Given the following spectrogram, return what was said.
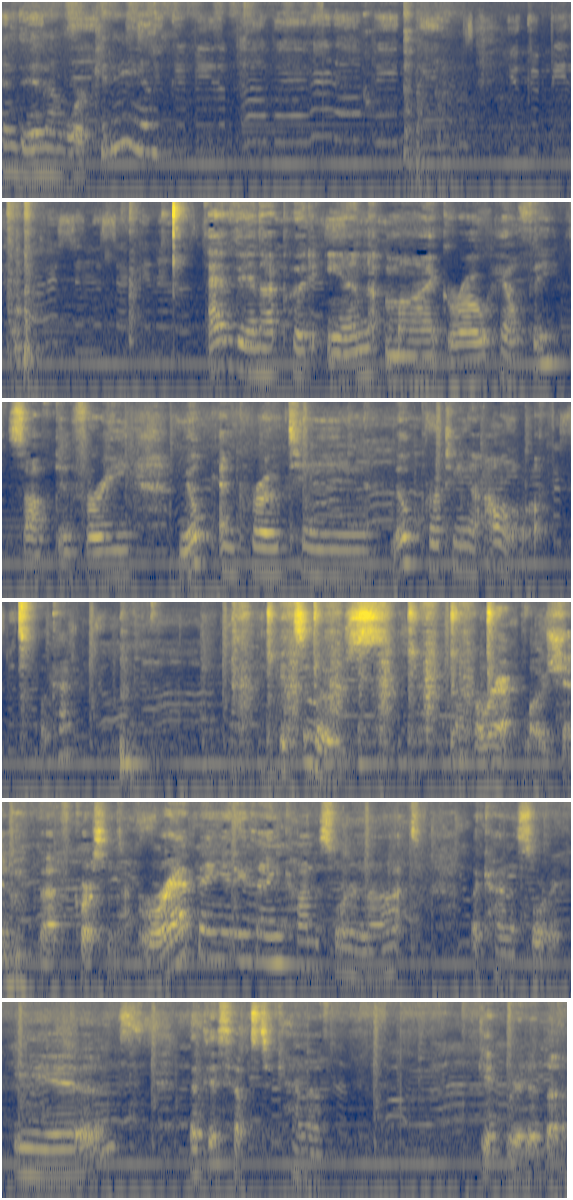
and then I work it in. And then I put in my Grow Healthy, Soft and Free, Milk and Protein, Milk Protein and Olive Oil, okay? It's loose, like a wrap lotion, but of course I'm not wrapping anything, kind of sort of not, but kind of sort of is. But this helps to kind of get rid of the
